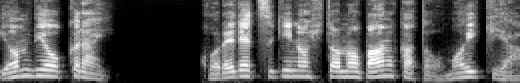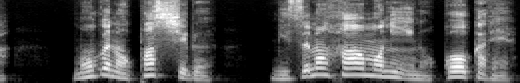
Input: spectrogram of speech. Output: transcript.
4秒くらい。これで次の人の番かと思いきや、モグのパッシブ、水のハーモニーの効果で、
